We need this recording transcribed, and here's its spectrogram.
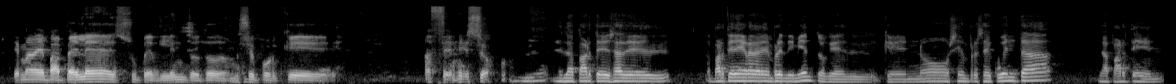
El tema de papeles es súper lento todo. No sé por qué hacen eso. Es la parte esa del, la parte negra del emprendimiento, que, el, que no siempre se cuenta. La parte,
